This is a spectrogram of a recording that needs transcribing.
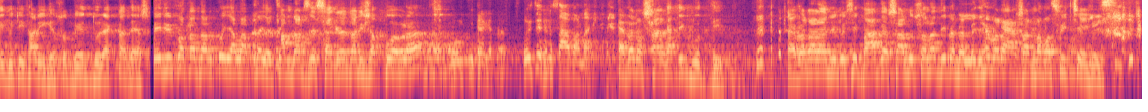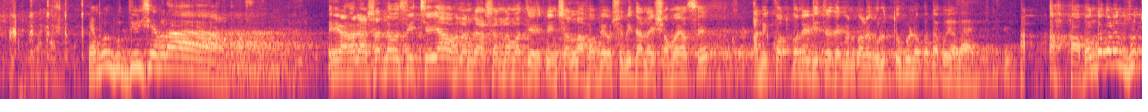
দেখবি তুই ফারি গেছো দূর একটা দেশ। এটির কথা ধর কই আলাপ নাই আমরা যে সেক্রেটারি সব বানায় এবার সাংঘাতিক বুদ্ধি। এবার আমি কইছি, বাদ আলোচনা দিবেন না লেগে এবার আসার নামা সুইচ চাইলেছি এমন বুদ্ধি হয়েছে আমরা এই এখন আসার নামাজ চাইয়া এখন আমরা আসার নামাজ যেহেতু ইনশাল্লাহ হবে, অসুবিধা নাই, সময় আছে। আমি কতক্ষণের ভিতরে দেখবেন কটা গুরুত্বপূর্ণ কথা কই আলাই আহা, বন্ধ করেন দ্রুত।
